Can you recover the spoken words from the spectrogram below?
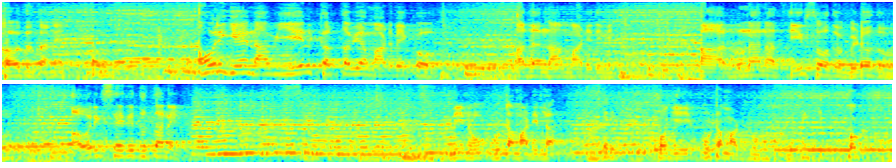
ಹೌದು ತಾನೆ. ಅವರಿಗೆ ನಾವು ಏನು ಕರ್ತವ್ಯ ಮಾಡಬೇಕೋ ಅದನ್ನು ಮಾಡಿದ್ದೀವಿ. ಆ ಋಣನ ತೀರಿಸೋದು ಬಿಡೋದು ಅವ್ರಿಗೆ ಸೇರಿದ್ದು ತಾನೆ. ನೀನು ಊಟ ಮಾಡಿಲ್ಲ. ಸರಿ. ಹೋಗಿ ಊಟ ಮಾಡಬಹುದು ಹೋಗು.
